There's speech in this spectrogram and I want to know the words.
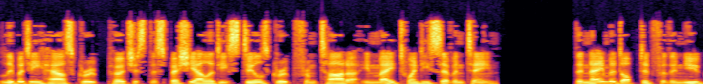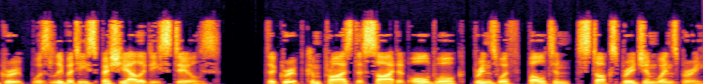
Liberty House Group purchased the Speciality Steels Group from Tata in May 2017. The name adopted for the new group was Liberty Speciality Steels. The group comprised the site at Aldwark, Brinsworth, Bolton, Stocksbridge and Wednesbury.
